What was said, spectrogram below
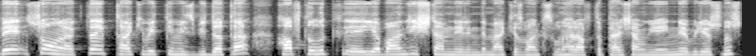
Ve son olarak da hep takip ettiğimiz bir data haftalık e, yabancı işlemlerinde Merkez Bankası Bankası bunu her hafta Perşembe günü yayınlıyor biliyorsunuz.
